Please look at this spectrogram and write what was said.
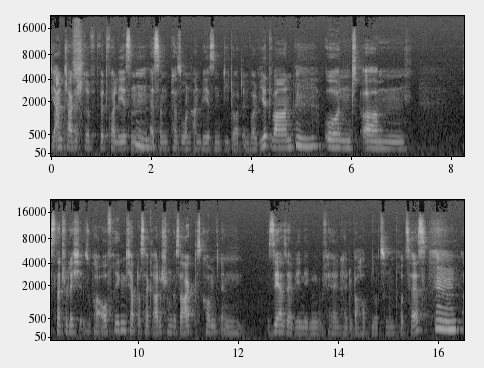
die Anklageschrift wird verlesen. Mhm. Es sind Personen anwesend, die dort involviert waren. Mhm. Und ähm, ist natürlich super aufregend. Ich habe das ja gerade schon gesagt. Es kommt in sehr, sehr wenigen Fällen halt überhaupt nur zu einem Prozess. Mhm. Äh,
